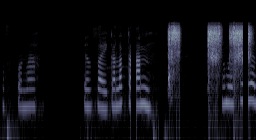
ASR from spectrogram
ฟุตบอลฟุตบอลเอาฟุตบอลมาอย่าใส่กันละกันน้ำมือเพื่อน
